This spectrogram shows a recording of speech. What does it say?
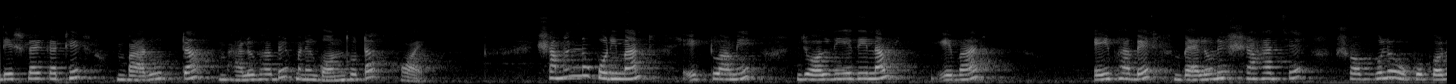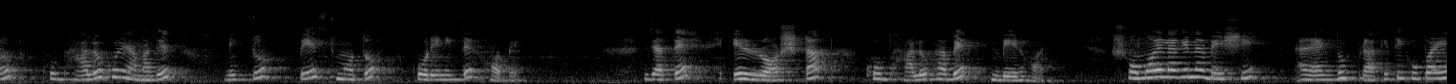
দেশলাই কাঠির বারুদটা ভালোভাবে মানে গন্ধটা হয়। সামান্য পরিমাণ একটু আমি জল দিয়ে দিলাম। এবার এইভাবে ব্যালনের সাহায্যে সবগুলো উপকরণ খুব ভালো করে আমাদের একটু পেস্ট মতো করে নিতে হবে। যাতে এর রসটা খুব ভালোভাবে বের হয়। সময় লাগে না বেশি, আর একদম প্রাকৃতিক উপায়ে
